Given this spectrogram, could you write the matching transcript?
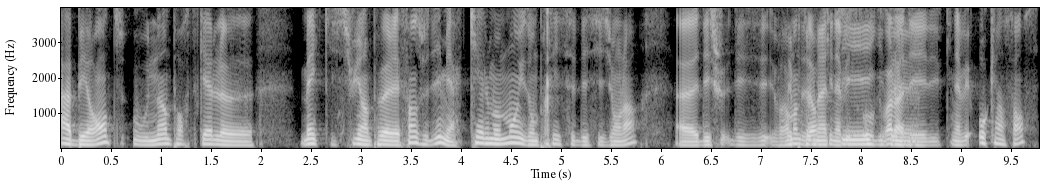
aberrantes où n'importe quel. Mec qui suit un peu à la fin se dit mais à quel moment ils ont pris ces décisions-là euh, des, des- vraiment des, erreurs qui n'avaient au- pneumatiques, voilà, des- des- qui n'avaient aucun sens.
